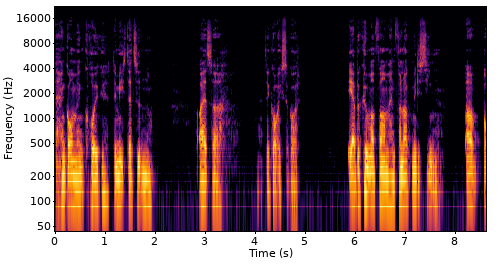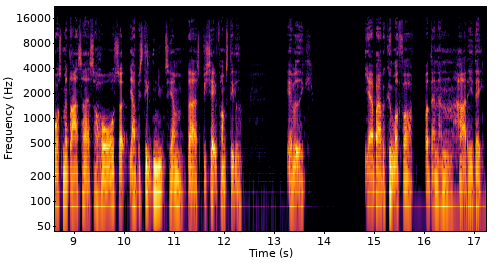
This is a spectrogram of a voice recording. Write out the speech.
Han går med en krykke det meste af tiden nu. Og altså, det går ikke så godt. Jeg er bekymret for, om han får nok medicin. Og vores madrasser er så hårde, så jeg har bestilt en ny til ham, der er specialfremstillet. Jeg ved ikke. Jeg er bare bekymret for, hvordan han har det i dag.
